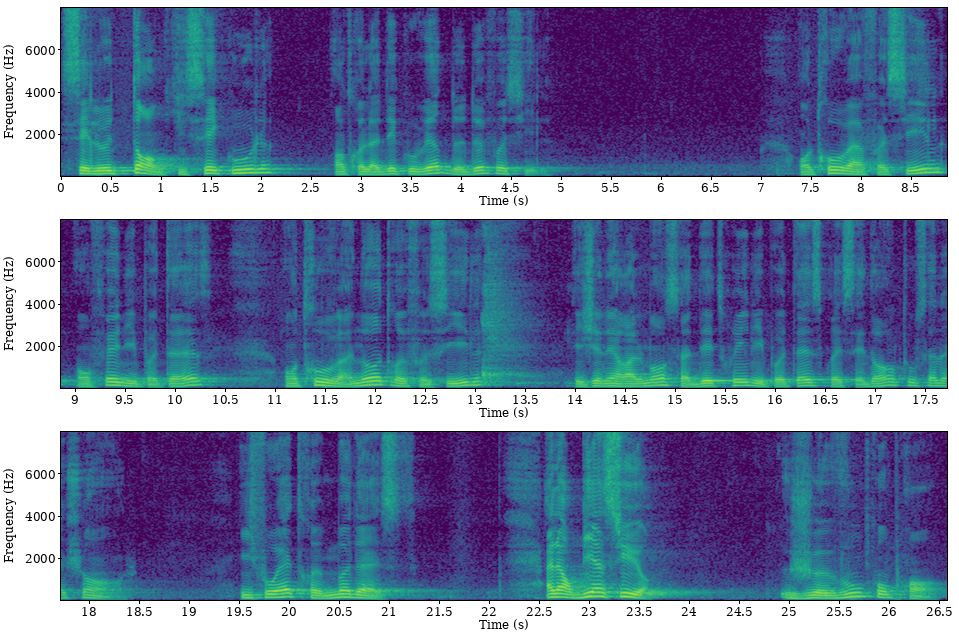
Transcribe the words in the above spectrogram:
c'est le temps qui s'écoule entre la découverte de deux fossiles. On trouve un fossile, on fait une hypothèse, on trouve un autre fossile, et généralement ça détruit l'hypothèse précédente ou ça la change. Il faut être modeste. Alors bien sûr, je vous comprends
